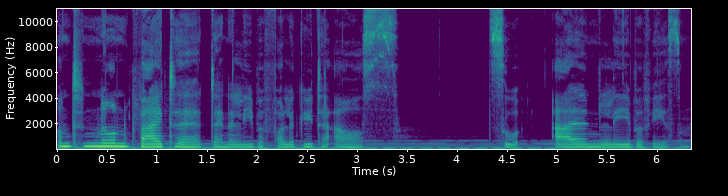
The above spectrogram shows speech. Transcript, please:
Und nun weite deine liebevolle Güte aus zu allen Lebewesen,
